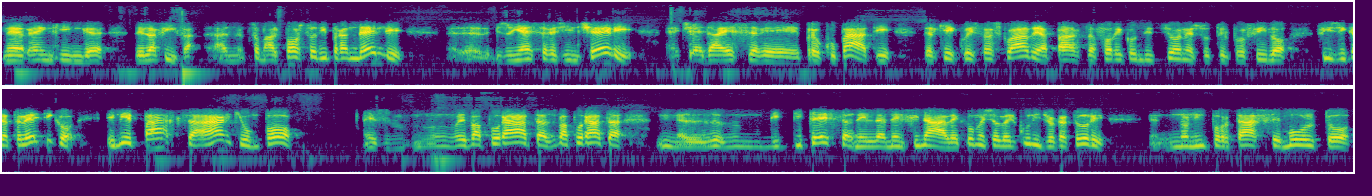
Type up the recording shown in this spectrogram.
nel ranking della FIFA. Insomma, al posto di Prandelli eh, bisogna essere sinceri, c'è da essere preoccupati perché questa squadra è apparsa fuori condizione sotto il profilo fisico-atletico e mi è parsa anche un po' evaporata, svaporata mm, di, di testa nel, nel, finale, come se ad alcuni giocatori eh, non importasse molto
